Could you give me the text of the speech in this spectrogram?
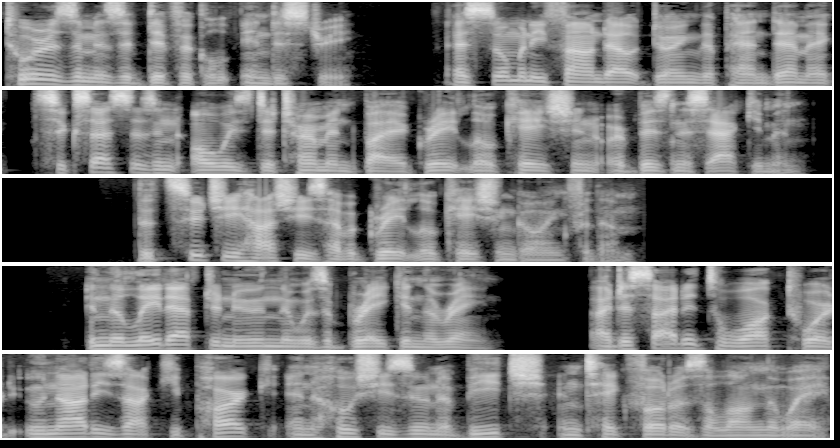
Tourism is a difficult industry. As so many found out during the pandemic, success isn't always determined by a great location or business acumen. The Tsuchihashis have a great location going for them. In the late afternoon, there was a break in the rain. I decided to walk toward Unarizaki Park and Hoshizuna Beach and take photos along the way.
